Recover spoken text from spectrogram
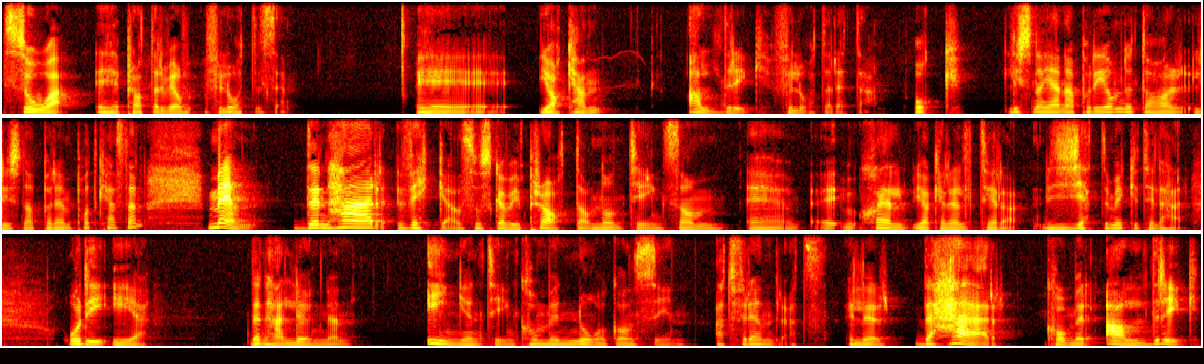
så eh, pratade vi om förlåtelse. Eh, jag kan aldrig förlåta detta. Och lyssna gärna på det om du inte har lyssnat på den podcasten. Men den här veckan så ska vi prata om någonting som eh, själv jag kan relatera jättemycket till det här. Och det är den här lögnen. Ingenting kommer någonsin att förändras. Eller det här kommer aldrig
